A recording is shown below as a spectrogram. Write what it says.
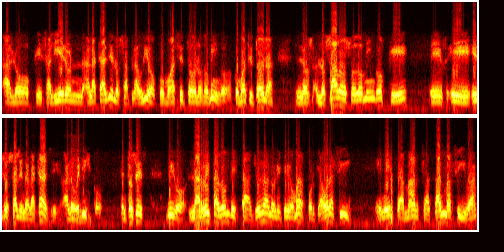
a los que salieron a la calle los aplaudió, como hace todos los domingos, como hace todos los, los sábados o domingos que eh, eh, ellos salen a la calle, al mm. obelisco. Entonces, digo, la reta dónde está, yo ya no le creo más, porque ahora sí, en esta marcha tan masiva,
